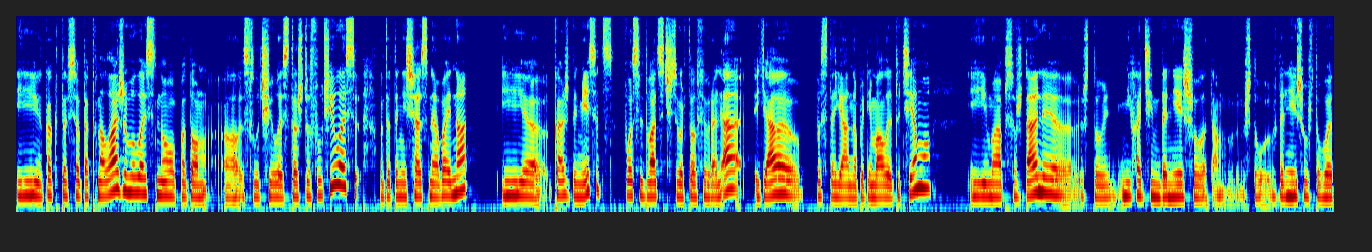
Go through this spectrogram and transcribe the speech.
И как-то все так налаживалось, но потом э, случилось то, что случилось, вот эта несчастная война. И каждый месяц после 24 февраля я постоянно поднимала эту тему, и мы обсуждали, что не хотим дальнейшего, там, что в дальнейшем, чтобы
